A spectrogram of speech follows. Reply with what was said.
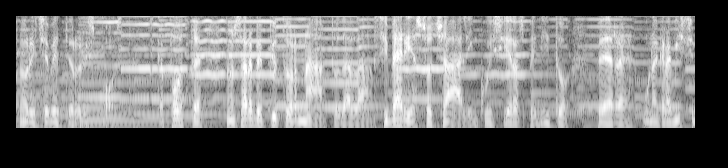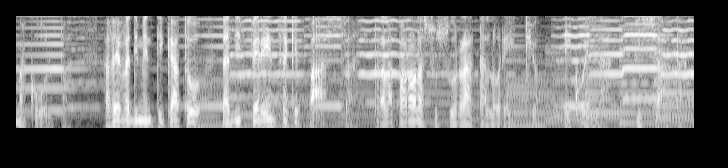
non ricevettero risposta. Capote non sarebbe più tornato dalla Siberia sociale in cui si era spedito per una gravissima colpa. Aveva dimenticato la differenza che passa tra la parola sussurrata all'orecchio e quella fissata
